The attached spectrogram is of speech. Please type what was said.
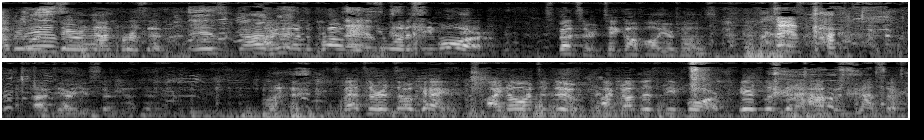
Everyone stare at that person. I know the problem is you want to see more. Spencer, take off all your clothes. How dare you, sir? Spencer, it's okay. I know what to do. I've done this before. Here's what's gonna happen, Spencer.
